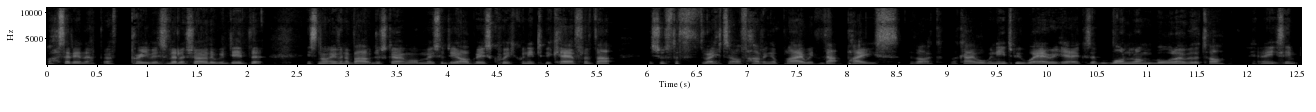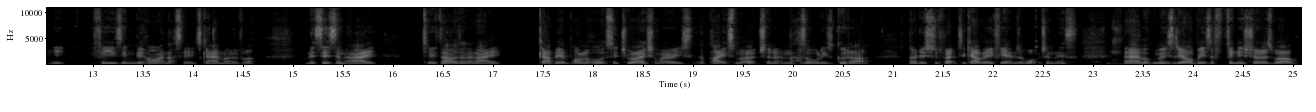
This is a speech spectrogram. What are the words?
I said in a, a, previous Villa show that we did that it's not even about just going, well, Moussa Diaby is quick. We need to be careful of that. It's just the threat of having a player with that pace. Like, okay, well, we need to be wary here because one long ball over the top, and he's in, if he's in behind, that's it. It's game over. And this isn't a 2008 Gabby Agbonlahor situation where he's a pace merchant and that's all he's good at. No disrespect to Gabby if he ends up watching this, uh, but Moussa Diaby is a finisher as well.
